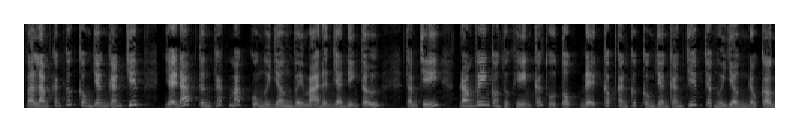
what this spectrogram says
và làm căn cước công dân gắn chip, giải đáp từng thắc mắc của người dân về mã định danh điện tử. Thậm chí, đoàn viên còn thực hiện các thủ tục để cấp căn cước công dân gắn chip cho người dân nếu cần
